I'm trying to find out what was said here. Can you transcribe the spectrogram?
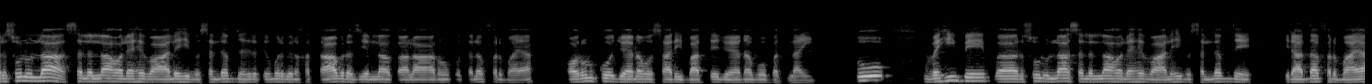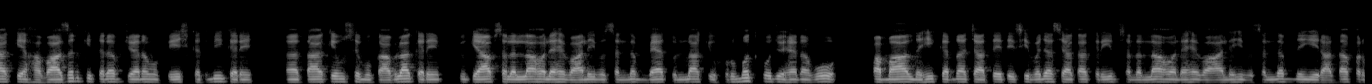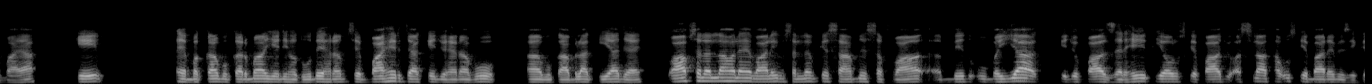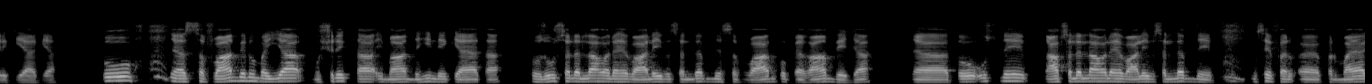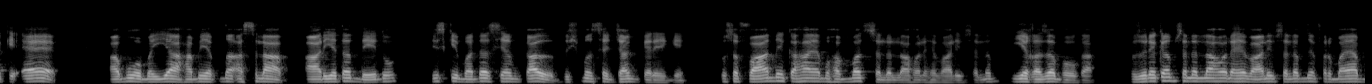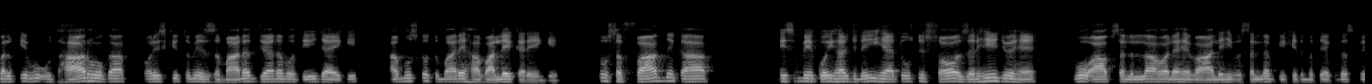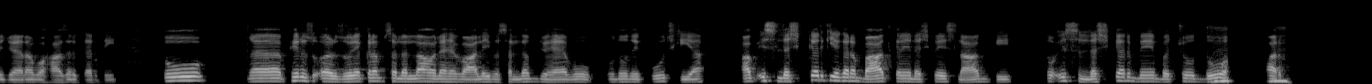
رسول اللہ صلی اللہ علیہ وآلہ وسلم نے حضرت عمر بن خطاب رضی اللہ تعالیٰ عنہ کو طلب فرمایا اور ان کو جو ہے نا وہ ساری باتیں جو ہے نا وہ بتلائیں۔ تو وہیں پہ رسول اللہ صلی اللہ علیہ وآلہ وسلم نے ارادہ فرمایا کہ حوازن کی طرف جو ہے نا وہ پیش قدمی کریں تاکہ ان سے مقابلہ کریں، کیونکہ آپ صلی اللہ علیہ وآلہ وسلم بیت اللہ کی حرمت کو جو ہے نا وہ پامال نہیں کرنا چاہتے تھے۔ اسی وجہ سے آقا کریم صلی اللہ علیہ وآلہ وسلم نے یہ ارادہ فرمایا کہ مکہ مکرمہ یعنی حدود حرم سے باہر جا کے جو ہے نا وہ مقابلہ کیا جائے۔ تو آپ صلی اللہ علیہ وآلہ وسلم کے سامنے صفوان بن عبیہ کے جو پاس زرہیں تھی اور اس کے پاس جو اسلحہ تھا اس کے بارے میں ذکر کیا گیا۔ تو صفوان بن عبیہ مشرق تھا، ایمان نہیں لے کے آیا تھا۔ تو حضور صلی اللہ علیہ وآلہ وسلم نے صفوان کو پیغام بھیجا۔ تو اس نے، آپ صلی اللہ علیہ وآلہ وسلم نے اسے فرمایا کہ، اے ابو امیہ، ہمیں اپنا اسلحہ آریتن دے دو، جس کی مدد سے ہم کل دشمن سے جنگ کریں گے۔ تو صفوان نے کہا ہے محمد صلی اللہ علیہ وآلہ وسلم، یہ غضب ہوگا. حضور اکرم صلی اللہ علیہ وآلہ وسلم نے فرمایا، بلکہ وہ ادھار ہوگا اور اس کی تمہیں ضمانت جو ہے نا وہ دی جائے گی، ہم اس کو تمہارے حوالے کریں گے. تو صفان نے کہا، اس میں کوئی حرج نہیں ہے، تو اس نے سو ذرہیں جو ہیں وہ آپ صلی اللہ علیہ وآلہ وسلم کی خدمت اقدس میں جو ہے نا وہ حاضر کر دی تو پھر حضور اکرم صلی اللہ علیہ وآلہ وسلم جو ہے وہ، انہوں نے کوچ کیا اب اس لشکر کی اگر ہم بات کریں لشکر اسلام کی تو اس لشکر میں بچوں دو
